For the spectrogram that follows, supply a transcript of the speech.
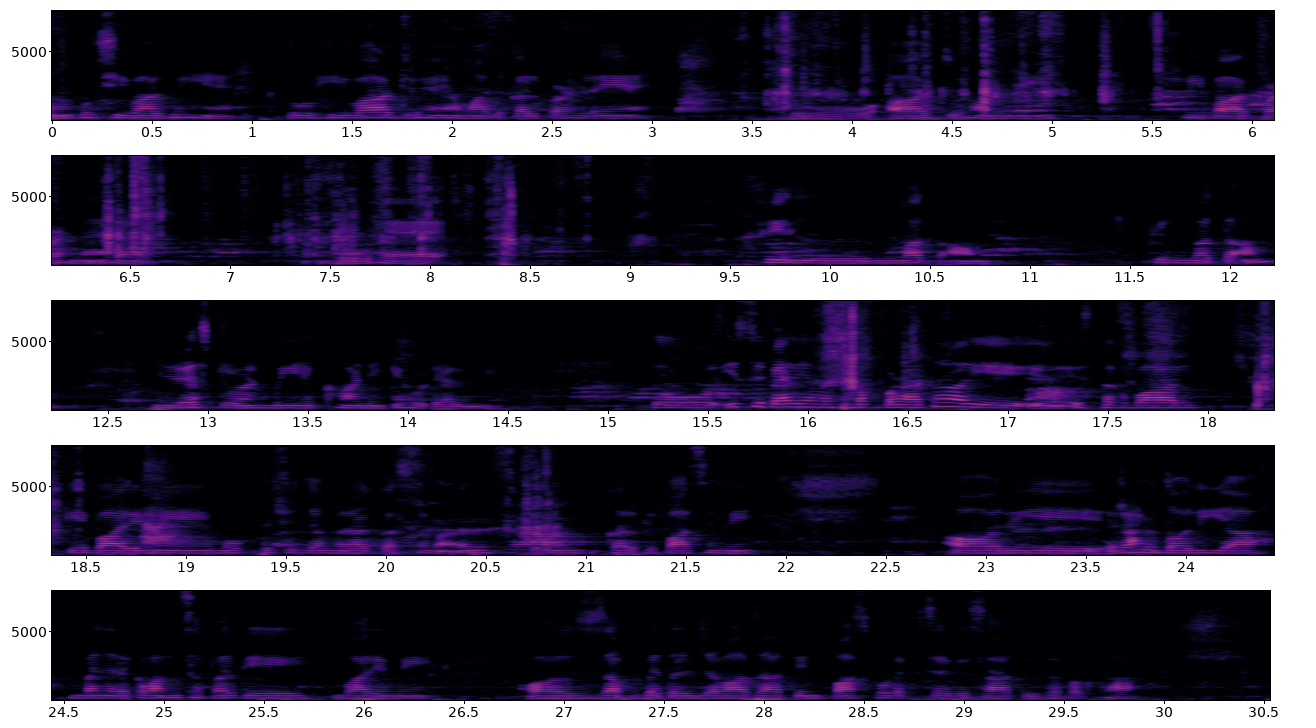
कुछ हीवार भी हैं। तो हीवार जो है, हम आज कल पढ़ रहे हैं। तो आज जो हमने हीवार पढ़ना है, वो है फिल्मत अम फिल्मत अम रेस्टोरेंट में या खाने के होटल में। तो इससे पहले हमने सबक पढ़ा था ये इस्तकबाल के बारे में मुफ़्त जमरा कस्टमर कर के पास में। और ये दौलिया बैन अवी सफ़र के बारे में और ज़ब्त जवाज़ात इन पासपोर्ट अफसर के साथ ये सबक था।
